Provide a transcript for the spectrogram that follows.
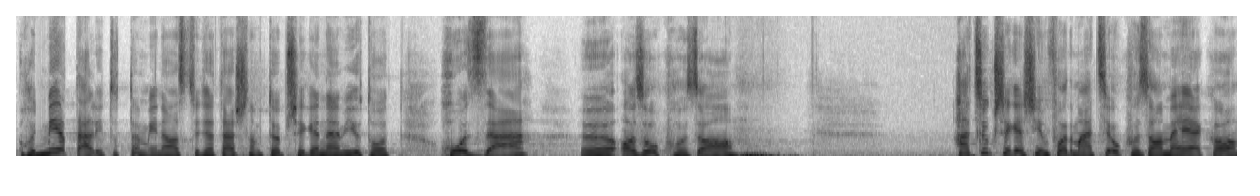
hogy miért állítottam én azt, hogy a társadalom többsége nem jutott hozzá azokhoz a hát szükséges információkhoz, amelyek a,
